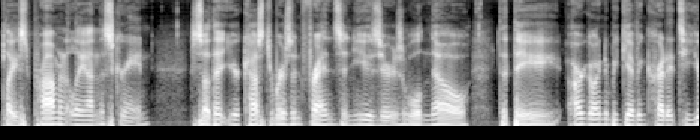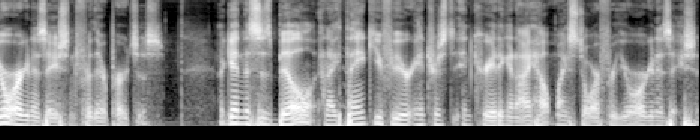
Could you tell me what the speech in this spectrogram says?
placed prominently on the screen so that your customers and friends and users will know that they are going to be giving credit to your organization for their purchase. Again, this is Bill, and I thank you for your interest in creating an iHelpMy store for your organization.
